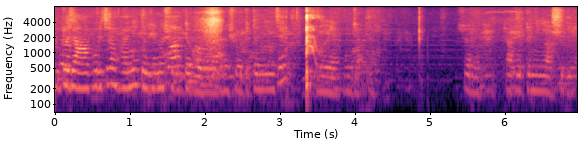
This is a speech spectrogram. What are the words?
দুটো জামা পরেছিলাম, হয়নি, তো ওই জন্য শরীরটা বলব না শরীরটা নিয়ে যাই, নিয়ে এখন যাব। চলো, ঠাকুরটা নিয়ে আসি গিয়ে।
